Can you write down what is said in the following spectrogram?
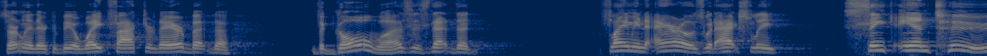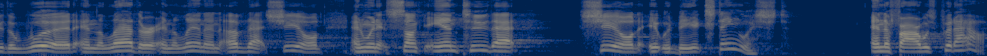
Certainly there could be a weight factor there, but the, the goal was is that the flaming arrows would actually sink into the wood and the leather and the linen of that shield. And when it sunk into that shield, it would be extinguished. And the fire was put out.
